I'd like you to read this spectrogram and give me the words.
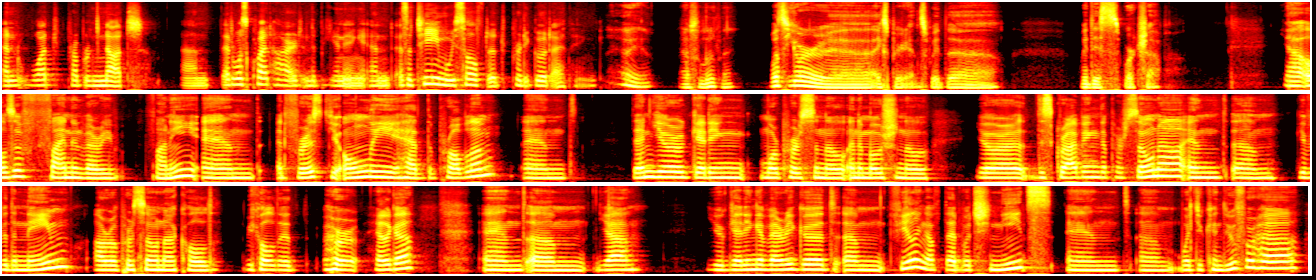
and what probably not. And that was quite hard in the beginning and as a team we solved it pretty good, I think. Yeah, yeah. Absolutely. What's your uh, experience with uh, with this workshop? Yeah, I also find it very funny. And at first, you only had the problem, and then you're getting more personal and emotional. You're describing the persona and um, give it a name. Our persona called we called it her Helga, and um, yeah, you're getting a very good um, feeling of that, what she needs and um, what you can do for her.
